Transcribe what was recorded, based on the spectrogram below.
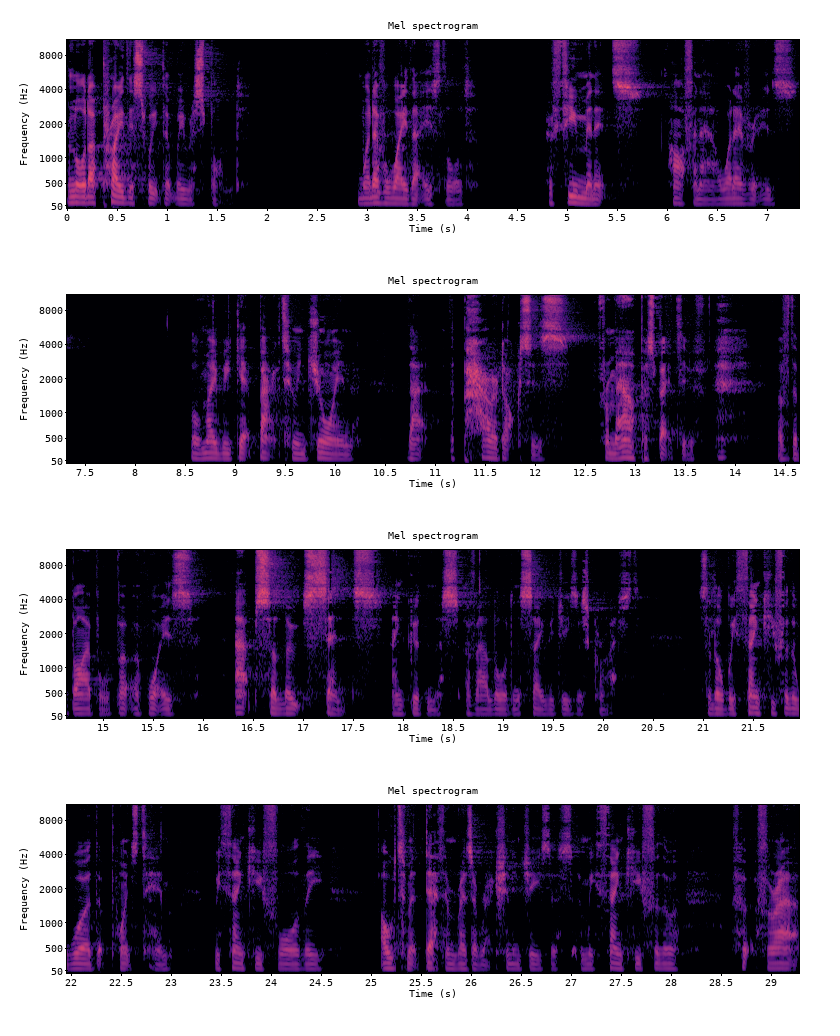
And Lord, I pray this week that we respond. In whatever way that is, Lord. For a few minutes, half an hour, whatever it is. Lord, may we get back to enjoying that the paradoxes from our perspective of the Bible, but of what is absolute sense and goodness of our Lord and Saviour Jesus Christ. So, Lord, we thank you for the word that points to him. We thank you for the ultimate death and resurrection in Jesus. And we thank you for, the, for, for, our,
